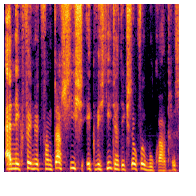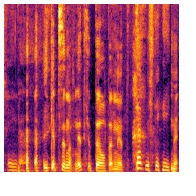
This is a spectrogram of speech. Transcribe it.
En ik vind het fantastisch. Ik wist niet dat ik zoveel boeken had geschreven. ik heb ze nog net geteld daarnet. Dat wist ik niet. Nee.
